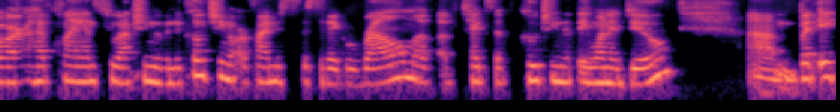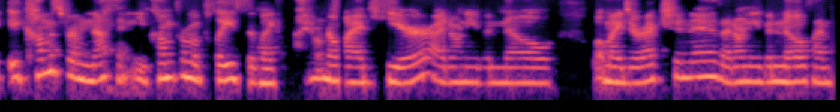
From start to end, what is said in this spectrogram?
or I have clients who actually move into coaching or find a specific realm of, of types of coaching that they want to do. Um, but it, it comes from nothing. You come from a place of like, I don't know why I'm here. I don't even know what my direction is. I don't even know if I'm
